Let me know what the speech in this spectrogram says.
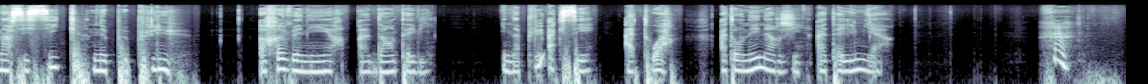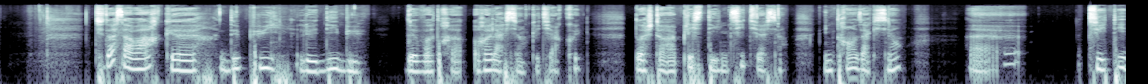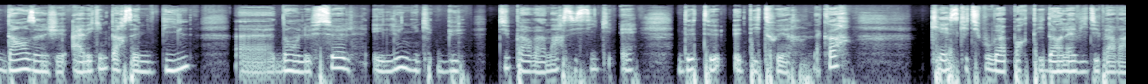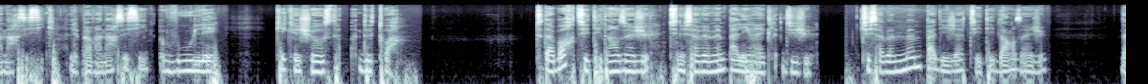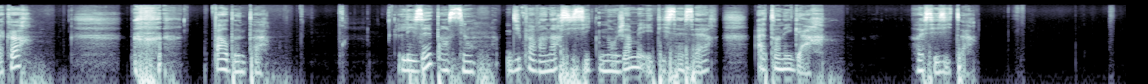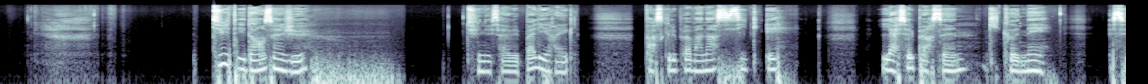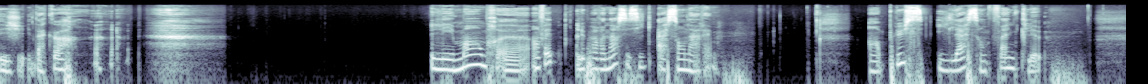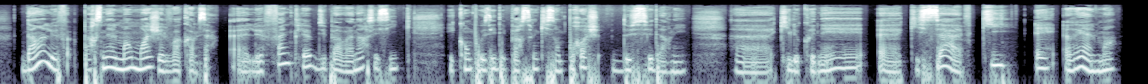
narcissique ne peut plus revenir dans ta vie. Il n'a plus accès à toi, à ton énergie, à ta lumière. Hmm. Tu dois savoir que depuis le début de votre relation que tu as cru, dois-je te rappeler, c'était une situation, une transaction. Euh, tu étais dans un jeu avec une personne vile euh, dont le seul et l'unique but du pervers narcissique est de te détruire. D'accord? Qu'est-ce que tu pouvais apporter dans la vie du pervers narcissique? Le pervers narcissique voulait quelque chose de toi. Tout d'abord, tu étais dans un jeu. Tu ne savais même pas les règles du jeu. Tu savais même pas déjà que tu étais dans un jeu. D'accord? Pardonne-toi. Les intentions du pervers narcissique n'ont jamais été sincères à ton égard. Ressaisis-toi. Tu étais dans un jeu. Tu ne savais pas les règles parce que le pervers narcissique est la seule personne qui connaît ce jeu. D'accord? les membres, euh, en fait, le pervers narcissique a son harem. En plus, il a son fan club. Dans le, personnellement, moi, je le vois comme ça. Euh, le fan club du pervers narcissique est composé des personnes qui sont proches de ce dernier, euh, qui le connaissent, qui savent qui est réellement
